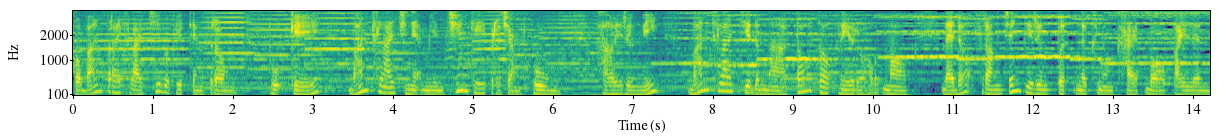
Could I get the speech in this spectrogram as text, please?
ក៏បានប្រែក្លាយជីវភាពទាំងស្រុងពួកគេ បានក្លាយជាអ្នកមានជាងគេប្រចាំភូមិហើយរឿងនេះបានក្លាយជាដំណើរតតគ្នារហូតមក ដែលដកស្រង់ចេញពីរឿងពិតនៅក្នុងខេត្តបបៃលិន។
